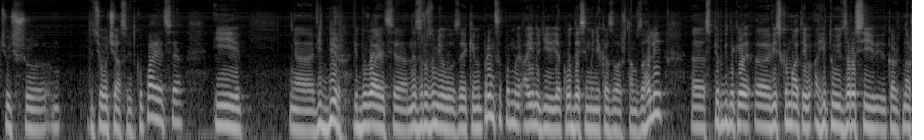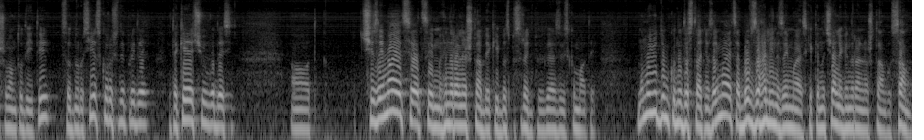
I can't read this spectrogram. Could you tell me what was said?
чуть що до цього часу відкупаються, і е, відбір відбувається незрозуміло за якими принципами, а іноді, як в Одесі мені казали, що там взагалі е, співробітники е, військоматів агітують за Росію і кажуть, на що вам туди йти, все одно Росія скоро сюди прийде. І таке я чув в Одесі. От. Чи займається цим Генеральний штаб, який безпосередньо відповідає за військомати? На мою думку, недостатньо займається, або взагалі не займається, як і начальник Генерального штабу сам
